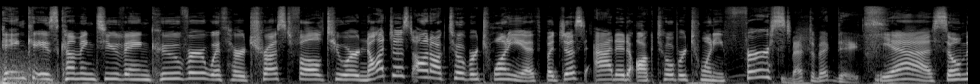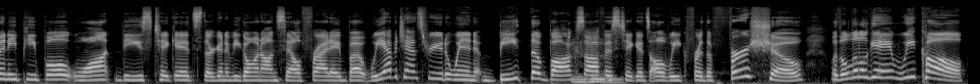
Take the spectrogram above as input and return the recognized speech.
Pink is coming to Vancouver with her Trust Fall tour, not just on October 20th, but just added October 21st. Back to back dates. Yeah, so many people want these tickets. They're going to be going on sale Friday, but we have a chance for you to win Beat the Box Mm-hmm. Office tickets all week for the first show with a little game we call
